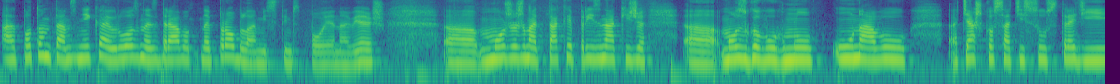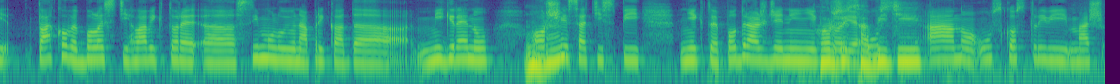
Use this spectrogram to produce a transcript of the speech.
a potom tam vznikajú rôzne zdravotné problémy s tým spojené, vieš. Uh, môžeš mať také príznaky, že uh, mozgovú hmlu, únavu, uh, ťažko sa ti sústredí, tlakové bolesti hlavy, ktoré uh, simulujú napríklad uh, migrénu. Uh-huh. Horšie sa ti spí, niekto je podráždený, niekto Horšie je sa vidí. áno, úzkostlivý, máš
